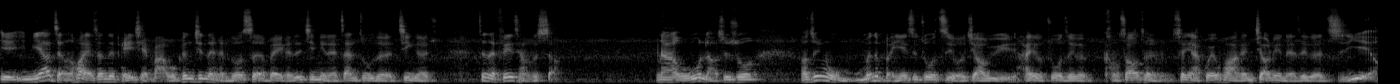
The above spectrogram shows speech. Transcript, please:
也你要讲的话也算是赔钱吧。我更新了很多设备，可是今年的赞助的金额真的非常的少。那我问老师说，老师，因为我我们的本业是做自由教育，还有做这个 consultant 生涯规划跟教练的这个职业哦。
